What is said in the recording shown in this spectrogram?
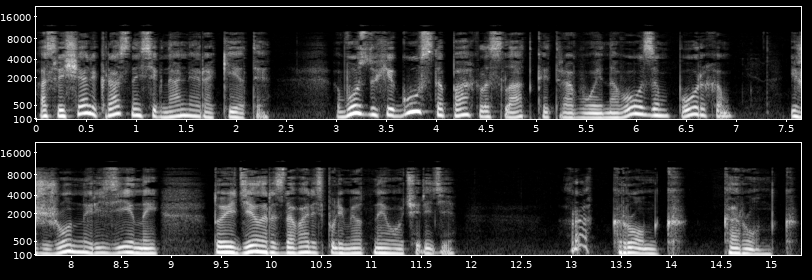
освещали красные сигнальные ракеты. В воздухе густо пахло сладкой травой, навозом, порохом и сжённой резиной, то и дело раздавались пулеметные очереди. Рак-кронг, коронг,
